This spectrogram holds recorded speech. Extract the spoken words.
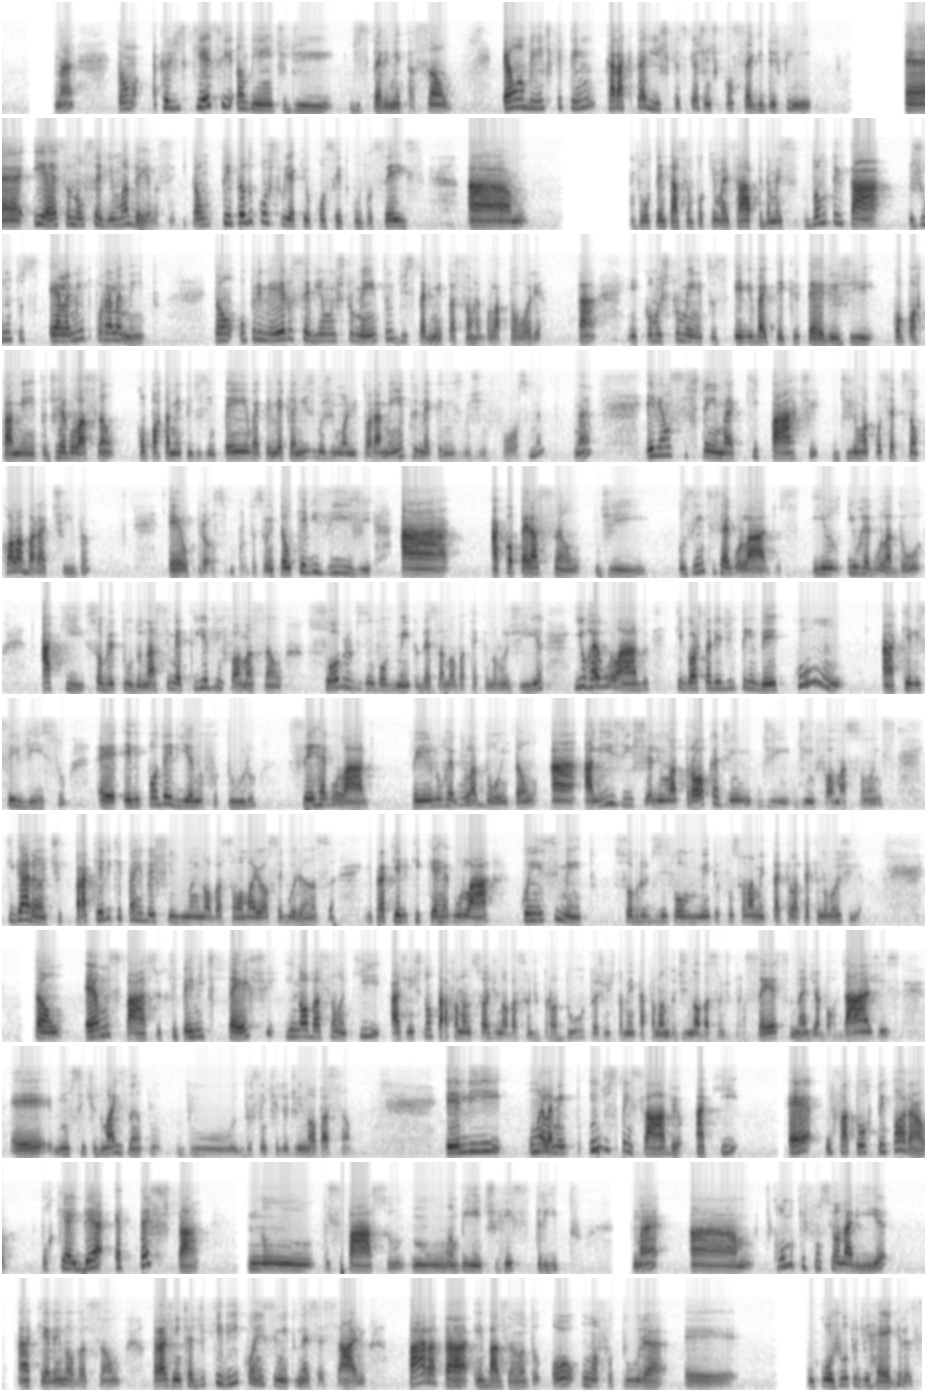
Né? Então, acredito que esse ambiente de, de experimentação é um ambiente que tem características que a gente consegue definir. É, e essa não seria uma delas. Então, tentando construir aqui o conceito com vocês, ah, vou tentar ser um pouquinho mais rápida, mas vamos tentar juntos, elemento por elemento. Então, o primeiro seria um instrumento de experimentação regulatória, tá? E como instrumentos, ele vai ter critérios de comportamento, de regulação comportamento e desempenho, vai ter mecanismos de monitoramento e mecanismos de enforcement. Né? Ele é um sistema que parte de uma concepção colaborativa, é o próximo, professor. Então, que ele vive a, a cooperação de os índices regulados e o, e o regulador, aqui, sobretudo, na simetria de informação sobre o desenvolvimento dessa nova tecnologia, e o regulado, que gostaria de entender como aquele serviço é, ele poderia, no futuro, ser regulado pelo regulador. Então, a, ali existe ali uma troca de, de, de informações que garante para aquele que está investindo na inovação a maior segurança e para aquele que quer regular conhecimento sobre o desenvolvimento e funcionamento daquela tecnologia. Então, é um espaço que permite teste, inovação aqui, a gente não está falando só de inovação de produto, a gente também está falando de inovação de processo, né, de abordagens, é, no sentido mais amplo do, do sentido de inovação. Ele, um elemento indispensável aqui é o fator temporal, porque a ideia é testar num espaço, num ambiente restrito, né, a, como que funcionaria aquela inovação, para a gente adquirir conhecimento necessário para estar tá embasando ou uma futura, é, um conjunto de regras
